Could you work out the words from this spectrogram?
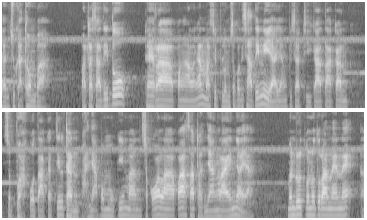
dan juga domba. Pada saat itu daerah Pangalengan masih belum seperti saat ini ya yang bisa dikatakan sebuah kota kecil dan banyak pemukiman, sekolah, pasar dan yang lainnya ya. Menurut penuturan nenek e,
